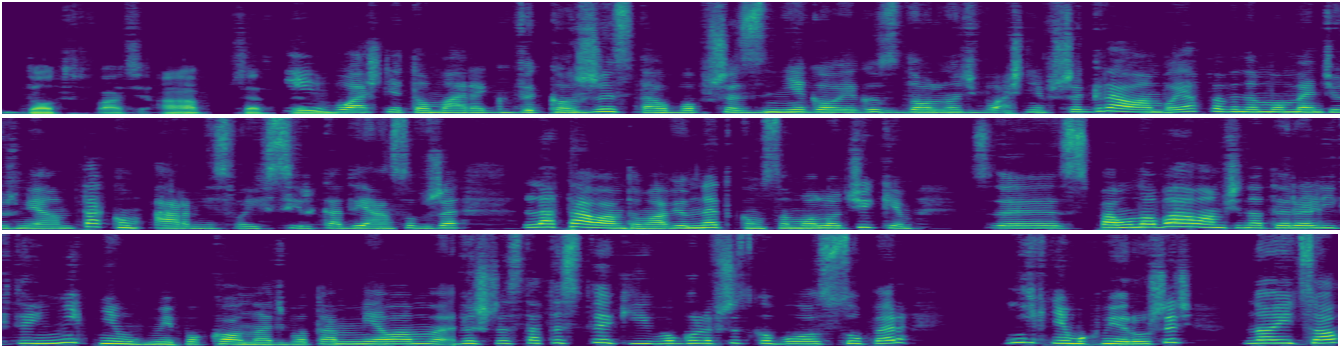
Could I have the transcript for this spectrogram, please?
dotrwać. A przed I tym... właśnie to Marek wykorzystał, bo przez niego jego zdolność właśnie przegrałam, bo ja w pewnym momencie już miałam taką armię swoich cirkadiansów, że latałam tą awionetką, samolocikiem, spawnowałam się na te relikty i nikt nie mógł mnie pokonać, bo tam miałam wyższe statystyki i w ogóle wszystko było super. Nikt nie mógł mnie ruszyć. No i co?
